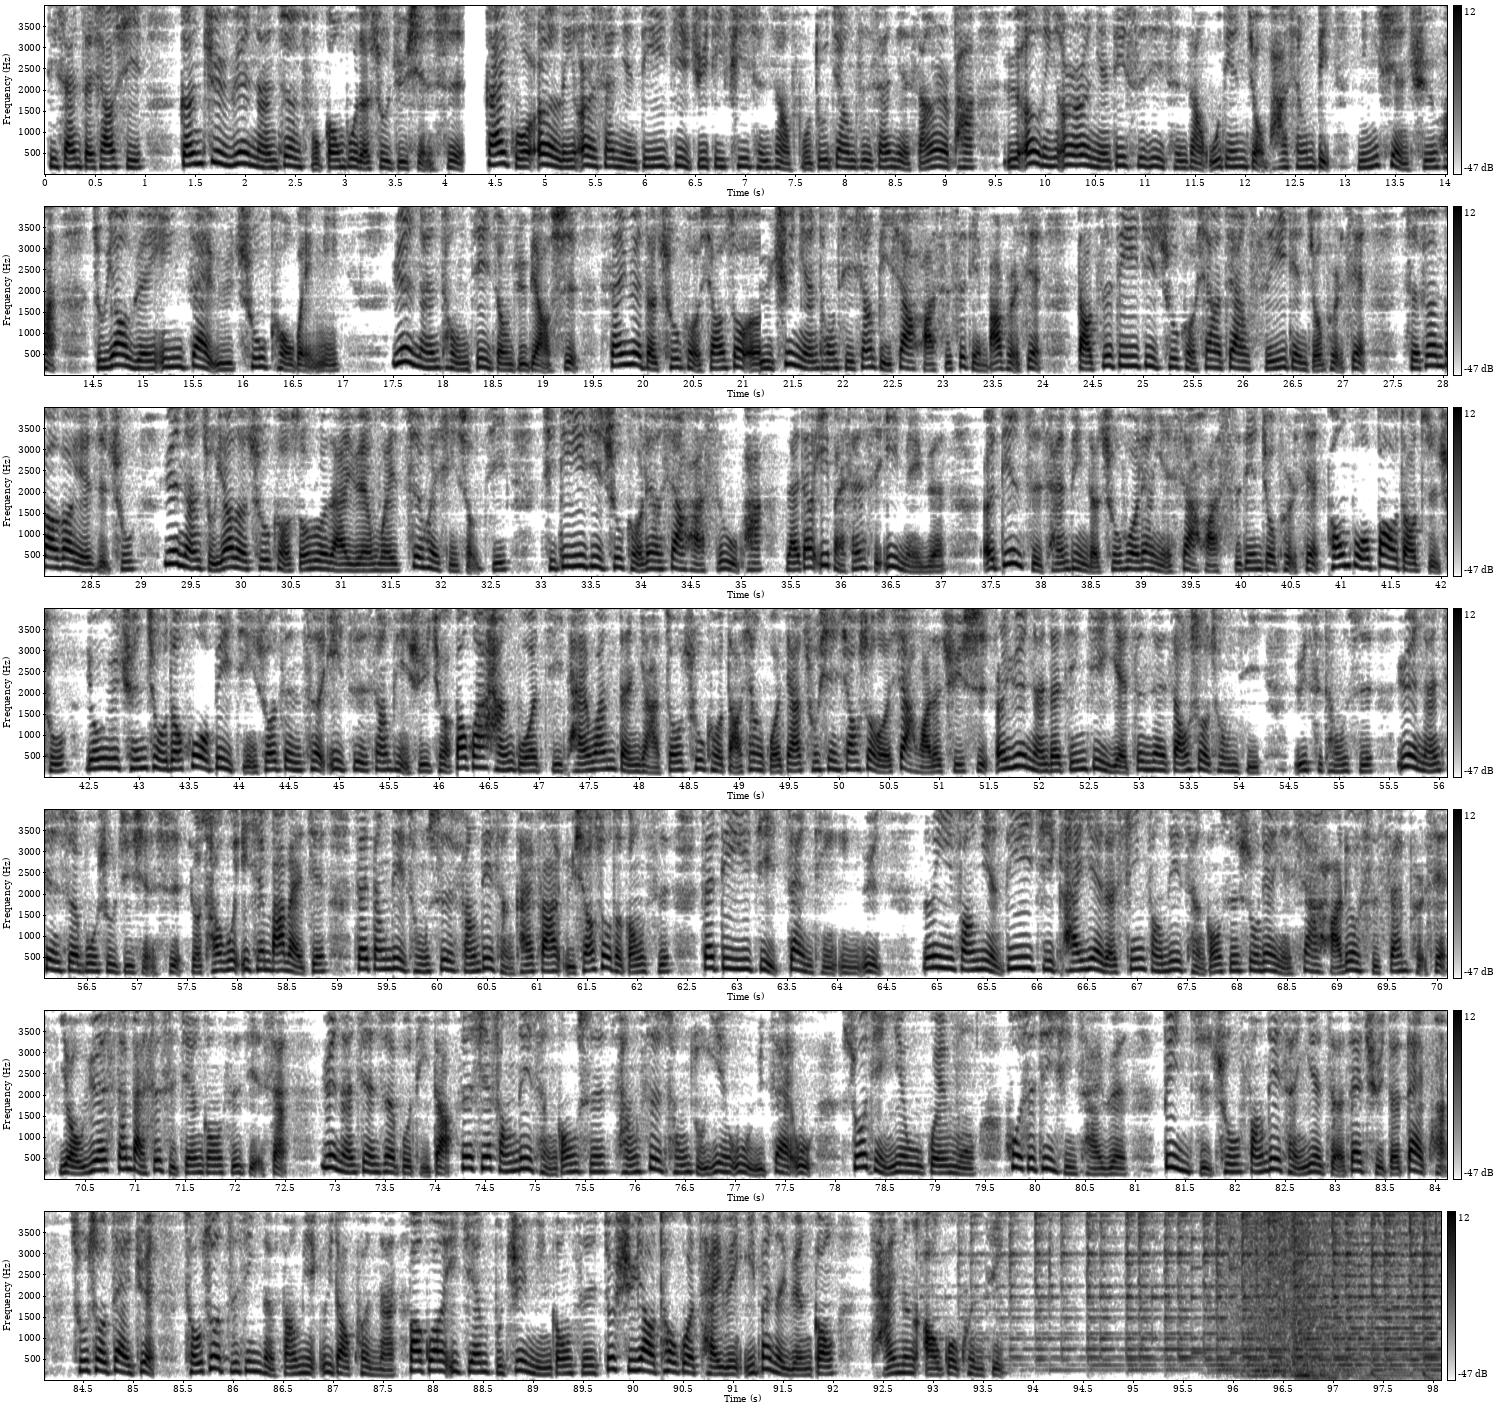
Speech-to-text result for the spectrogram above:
第三则消息，根据越南政府公布的数据显示，该国二零二三年第一季 GDP 成长幅度降至三点三二帕，与二零二二年第四季成长五点九帕相比，明显趋缓。主要原因在于出口萎靡。越南统计总局表示，三月的出口销售额与去年同期相比下滑十四点八 percent，导致第一季出口下降十一点九 percent。此份报告也指出，越南主要的出口收入来源为智慧型手机，其第一季出口量下滑十五趴，来到一百三十亿美元。而电子产品的出货量也下滑十点九 percent。彭博报道指出，由于全球的货币紧缩政策抑制商品需求，包括韩国及台湾等亚洲出口导向国家出现销售额下滑的趋势，而越南的经济也正在遭受冲击。与此同时，越南建设部数据显示，有超过一千八百间在当地从事房地产开发与销售的公司在第一季暂停营运。另一方面，第一季开业的新房地产公司数量也下滑六十三 percent，有约三百四十间公司解散。越南建设部提到，这些房地产公司尝试重组业务与债务，缩减业务规模，或是进行裁员，并指出房地产业者在取得贷款、出售债券、筹措资金等方面遇到困难。曝光一间不具名公司就需要透过裁员一半的员工，才能熬过困境。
